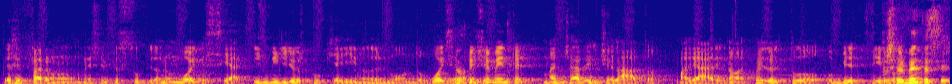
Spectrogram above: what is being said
per fare un, un, esempio stupido, non vuoi che sia il miglior cucchiaino del mondo, vuoi semplicemente no. mangiare il gelato, magari, no? È quello il tuo obiettivo. Possibilmente sì.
